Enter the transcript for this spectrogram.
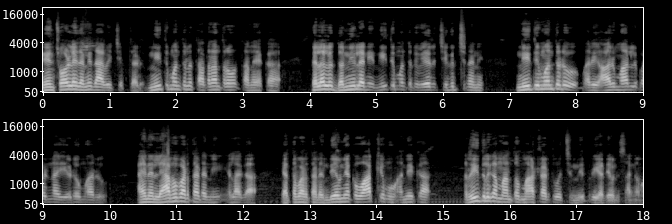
నేను చూడలేదని దావి చెప్తాడు. నీతిమంతులు తదనంతరం తన యొక్క పిల్లలు ధన్యులని నీతిమంతుడు వేరు చిగుర్చునని. నీతిమంతుడు మరి ఆరు మార్లు పడినా ఏడో మారు. ఆయన లేపబడతాడని ఇలాగా ఎత్తబడతాడని. దేవుని యొక్క వాక్యము అనేక రీతులుగా మనతో మాట్లాడుతూ వచ్చింది ప్రియ దేవుని సంగమ.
